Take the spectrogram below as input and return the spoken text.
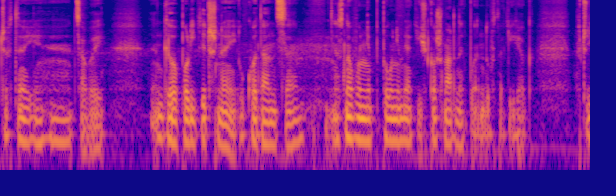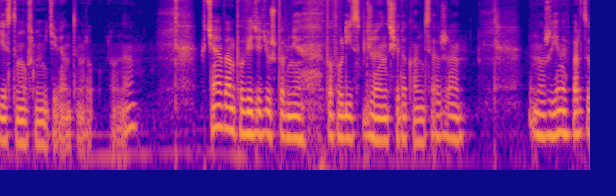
Czy w tej całej geopolitycznej układance znowu nie popełnimy jakichś koszmarnych błędów, takich jak w 1938 i 1939 roku, prawda? Chciałem Wam powiedzieć już pewnie powoli zbliżając się do końca, że no, żyjemy w bardzo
